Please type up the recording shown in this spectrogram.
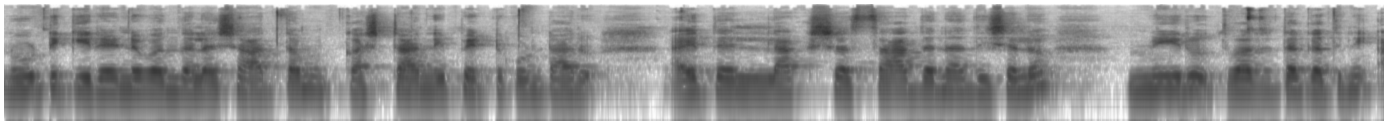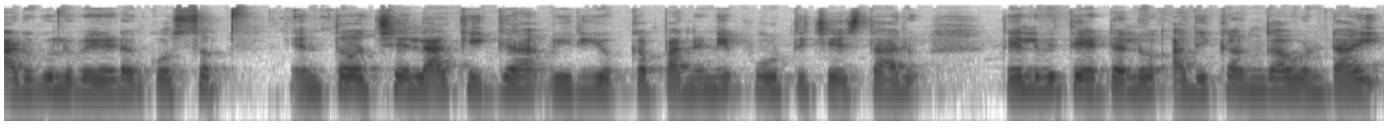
నూటికి రెండు వందల శాతం కష్టాన్ని పెట్టుకుంటారు. అయితే లక్ష్య సాధన దిశలో మీరు త్వరితగతిని అడుగులు వేయడం కోసం ఎంతో చెలాకిగా వీరి యొక్క పనిని పూర్తి చేస్తారు. తెలివితేటలు అధికంగా ఉంటాయి.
